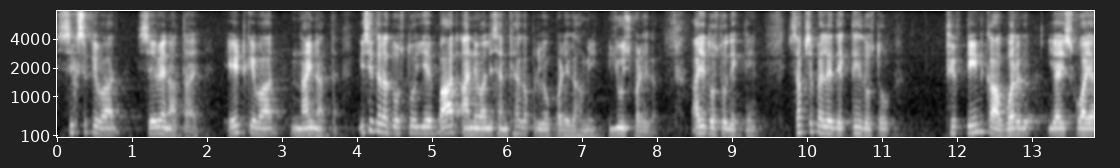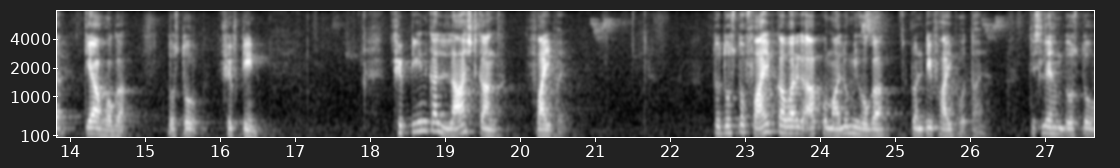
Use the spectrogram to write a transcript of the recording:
सिक्स के बाद सेवन आता है, एट के बाद नाइन आता है। इसी तरह दोस्तों ये बाद आने वाली संख्या का प्रयोग पड़ेगा, हमें यूज़ पड़ेगा। आइए दोस्तों देखते हैं। सबसे पहले देखते हैं दोस्तों, फिफ्टीन का वर्ग या स्क्वायर क्या होगा? दोस्तों, फिफ्टीन। फिफ्टीन का लास्ट का अंक फाइव है। तो दोस्तों, फाइव का वर्ग आपको मालूम ही होगा ट्वेंटी फाइव होता है। तो इसलिए हम दोस्तों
